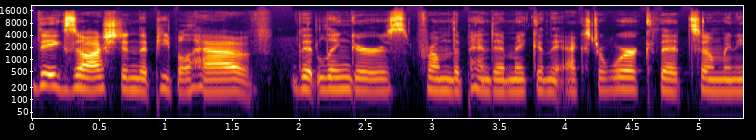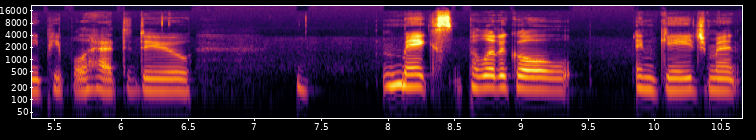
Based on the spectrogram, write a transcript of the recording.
the exhaustion that people have that lingers from the pandemic and the extra work that so many people had to do makes political engagement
